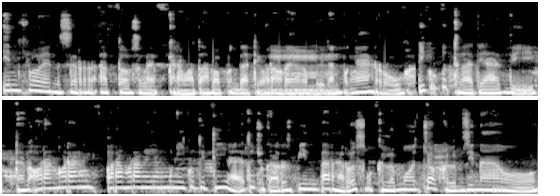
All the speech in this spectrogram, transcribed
influencer atau selebgram atau apa pun tadi orang-orang yang memberikan pengaruh, iku kudu hati-hati. Dan orang-orang orang-orang yang mengikuti dia itu juga harus pintar, harus gelem moco, gelem sinau.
